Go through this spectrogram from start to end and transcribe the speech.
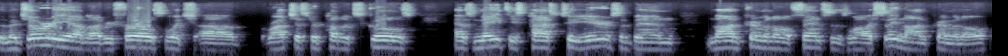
The majority of uh, referrals which uh, Rochester Public Schools has made these past two years have been non-criminal offenses. Well, I say non-criminal.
